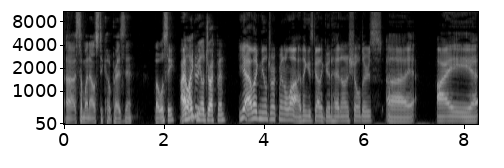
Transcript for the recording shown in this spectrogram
uh, someone else to co-president, but we'll see. I, I like wonder- Neil Druckmann. Yeah, I like Neil Druckmann a lot. I think he's got a good head on his shoulders. Uh, I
